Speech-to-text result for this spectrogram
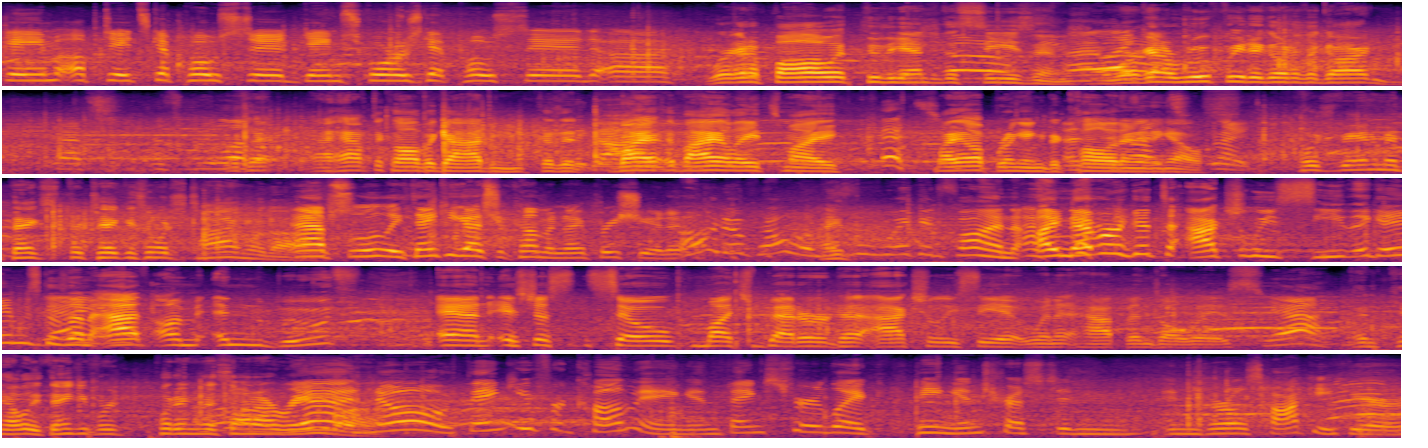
Game updates get posted. Game scores get posted. Uh, We're gonna follow it through the end of the season. Like we're gonna root for you to go to the Garden. that's that's we love I, it. I have to call the Garden because it vi- violates my my upbringing to call it anything right, else. right. Coach Vanderman, thanks for taking so much time with us. Absolutely. Thank you guys for coming. I appreciate it. Oh, no problem. This is wicked fun. I never get to actually see the games because I'm at I'm in the booth, and it's just so much better to actually see it when it happens. Always. Yeah. And Kelly, thank you for putting this on oh, our radar. Yeah, no, thank you for coming and thanks for like being interested in, in girls hockey here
